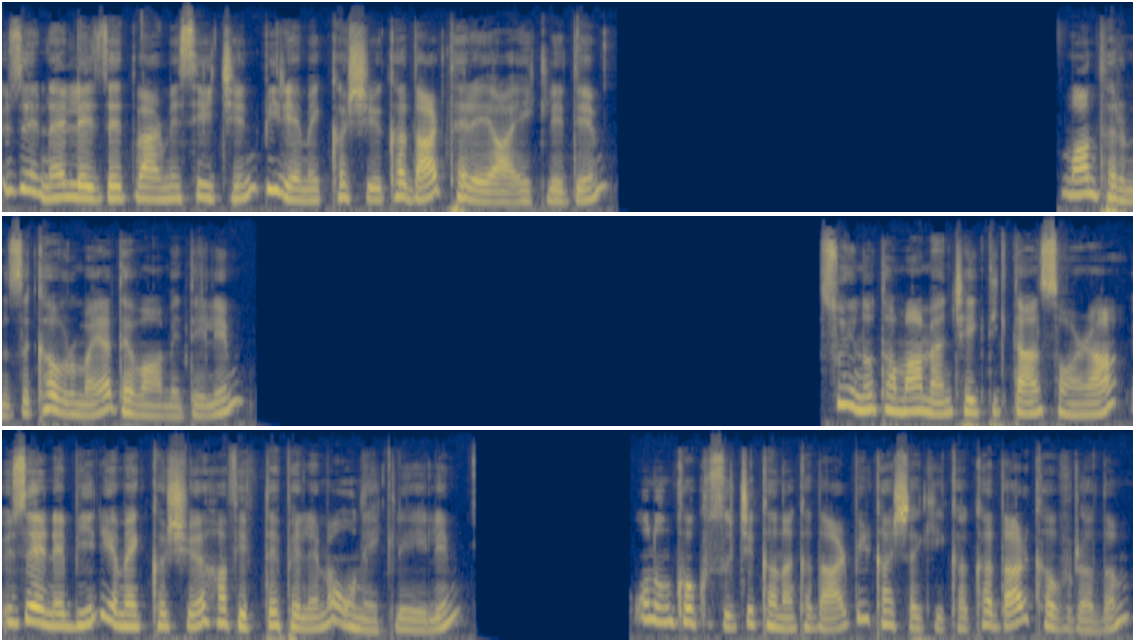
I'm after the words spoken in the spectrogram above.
Üzerine lezzet vermesi için bir yemek kaşığı kadar tereyağı ekledim. Mantarımızı kavurmaya devam edelim. Suyunu tamamen çektikten sonra üzerine bir yemek kaşığı hafif tepeleme un ekleyelim. Unun kokusu çıkana kadar birkaç dakika kadar kavuralım.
